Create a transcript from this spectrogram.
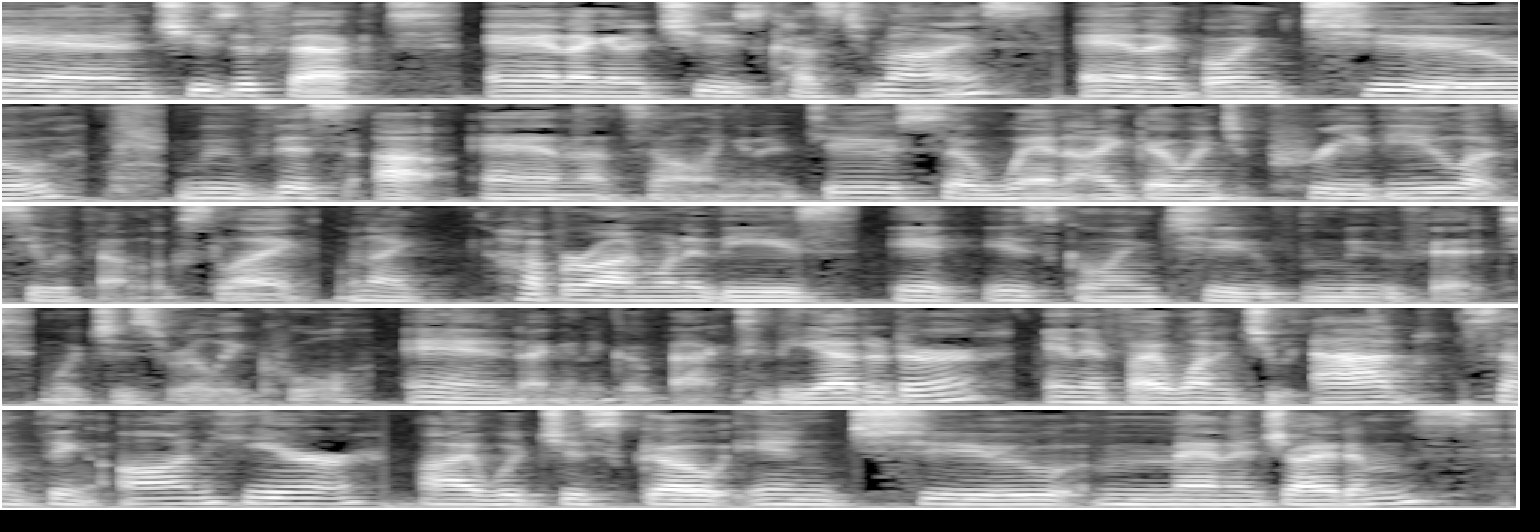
and choose effect. And I'm going to choose customize. And I'm going to move this up. And that's all I'm going to do. So when I go into preview, let's see what that looks like. When I hover on one of these, it is going to move it, which is really cool. And I'm going to go back to the editor. And if I wanted to add something on here, I would just go into manage items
